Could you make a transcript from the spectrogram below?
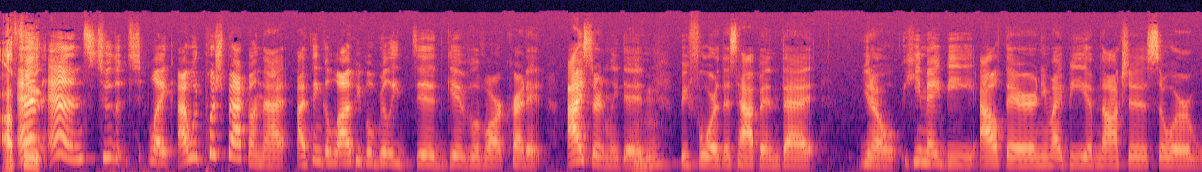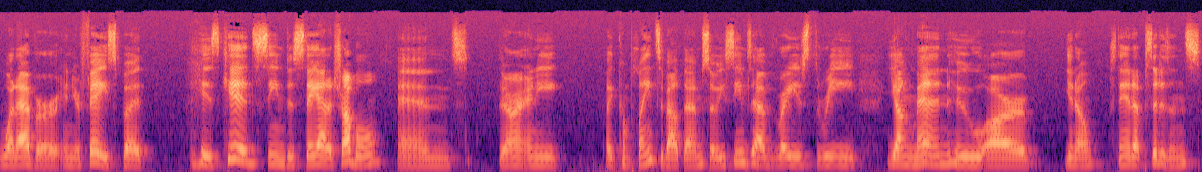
I think and and to the like I would push back on that. I think a lot of people really did give LaVar credit. I certainly did mm-hmm. before this happened that you know, he may be out there and he might be obnoxious or whatever in your face, but his kids seem to stay out of trouble and there aren't any like complaints about them. So he seems to have raised three young men who are, you know, stand up citizens.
